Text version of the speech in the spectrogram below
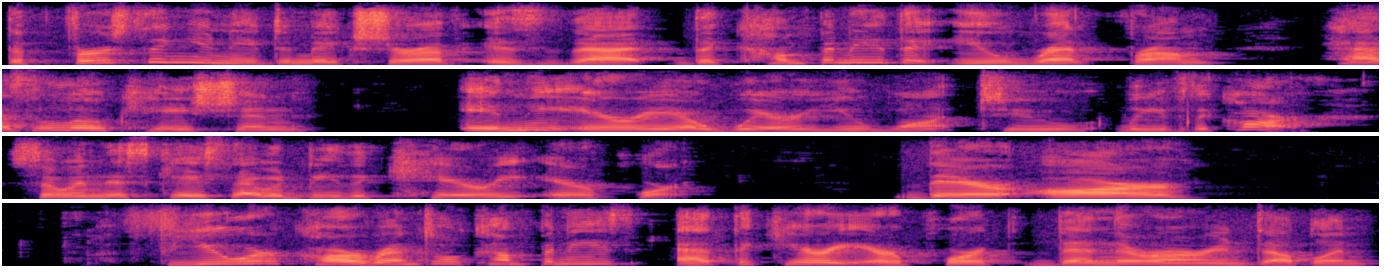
The first thing you need to make sure of is that the company that you rent from has a location in the area where you want to leave the car. So in this case, that would be the Kerry Airport. There are fewer car rental companies at the Kerry Airport than there are in Dublin.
